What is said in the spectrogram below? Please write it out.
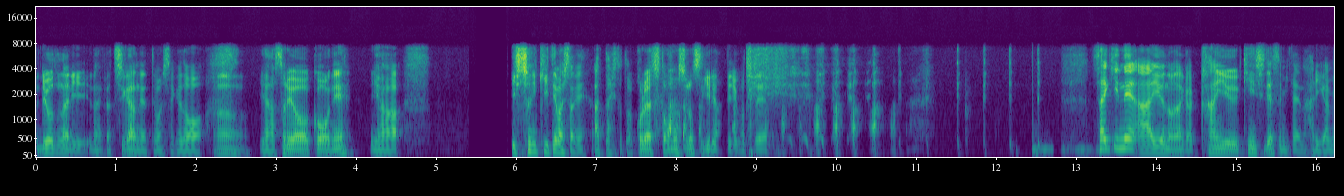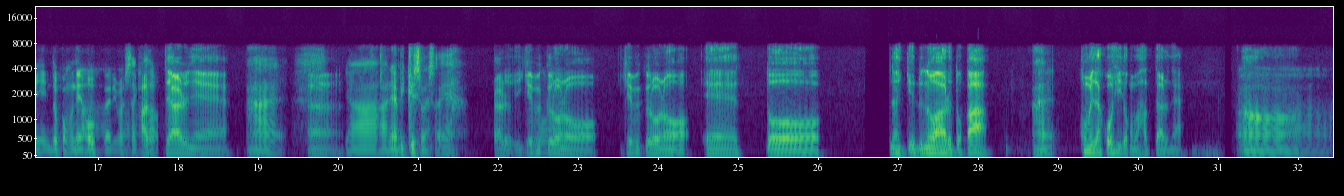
両隣なんか違うのやってましたけど、うん。いや、それをこうね、いや、一緒に聞いてましたね、会った人と。これはちょっと面白すぎるっていうことで。最近ね、ああいうのなんか勧誘禁止ですみたいな張り紙、どこもね、多くなりましたけど、貼ってあるね。はい。うん。いやーあれはびっくりしましたね。ある。池袋の、池袋の、えーっと、なんだっけ、ルノワールとか、はい。米田コーヒーとかも貼ってあるね。あ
